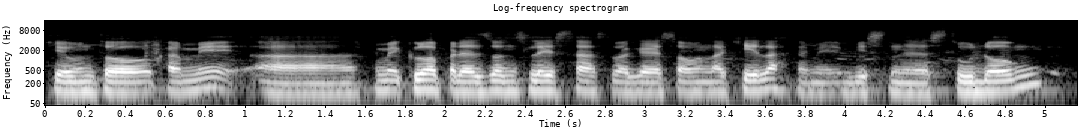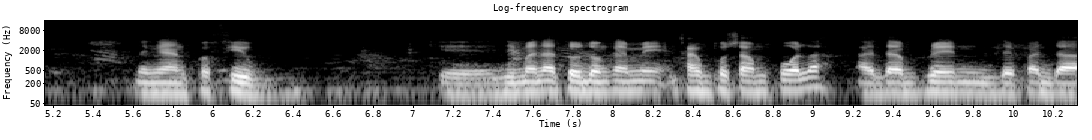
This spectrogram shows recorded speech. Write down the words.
Okay, untuk kami, uh, kami keluar pada zon selesa sebagai seorang lelaki lah. Kami bisnes tudung dengan perfume. Okay, di mana tudung kami campur-campur lah. Ada brand daripada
